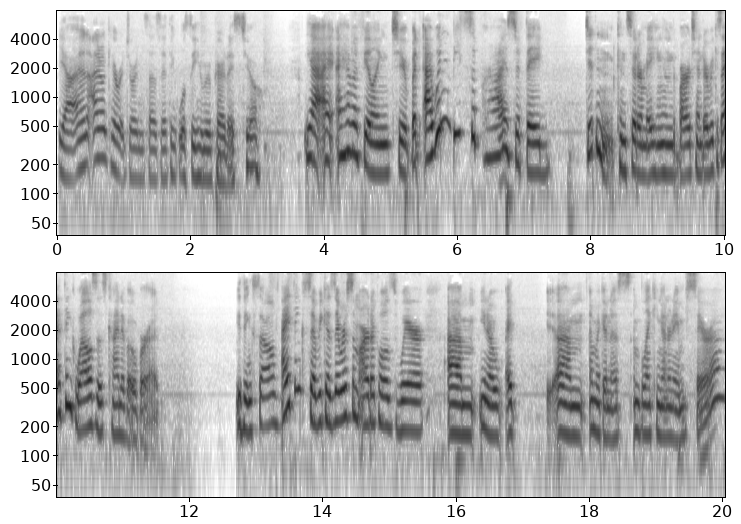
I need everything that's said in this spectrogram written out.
Yeah, and I don't care what Jordan says. I think we'll see him in Paradise too. Yeah, I, I have a feeling too. But I wouldn't be surprised if they didn't consider making him the bartender because I think Wells is kind of over it. You think so? I think so because there were some articles where, um, you know, I, um, oh my goodness, I'm blanking on her name, Sarah.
